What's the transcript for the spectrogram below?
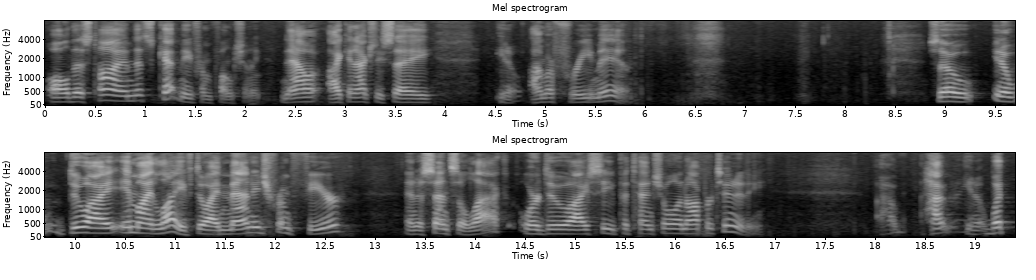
all this time that's kept me from functioning. Now I can actually say, you know, I'm a free man. So, you know, do I, in my life, do I manage from fear and a sense of lack, or do I see potential and opportunity? Uh, how, you know, what,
